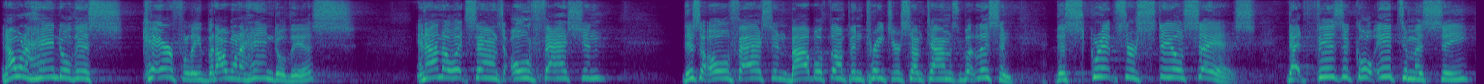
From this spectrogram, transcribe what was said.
And I want to handle this carefully, but I want to handle this. And I know it sounds old fashioned. This old fashioned Bible thumping preacher sometimes, but listen, the scripture still says that physical intimacy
